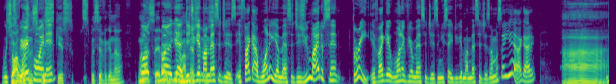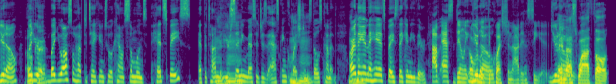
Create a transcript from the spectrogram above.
Which so is I very wasn't pointed. spec- specific enough when well, I said, well, "Are you yeah. getting my did you get my messages?" messages? If I got one of your messages, you might have sent three. If I get one of your messages and you say, "Do you get my messages?" I'm gonna say, "Yeah, I got it." Ah, You know, but okay. you're but you also have to take into account someone's headspace at the time that Mm-hmm. you're sending messages, asking questions, those kind of. Are they in the headspace? They can either I've accidentally overlooked know- the question. I didn't see it. you know. and that's why I thought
